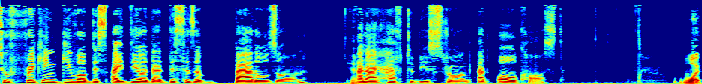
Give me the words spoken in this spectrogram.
to freaking give up this idea that this is a battle zone and I have to be strong at all cost. What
